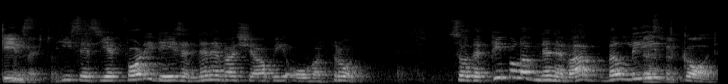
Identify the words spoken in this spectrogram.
gehen möchte. he says, Yet 40 days and Nineveh shall be overthrown. So the people of Nineveh believed. God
